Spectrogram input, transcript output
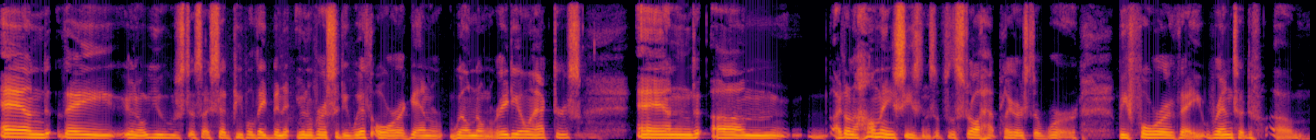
And they you know used as i said people they'd been at university with or again well-known radio actors. And um, i don't know how many seasons of the straw hat players there were before they rented um,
